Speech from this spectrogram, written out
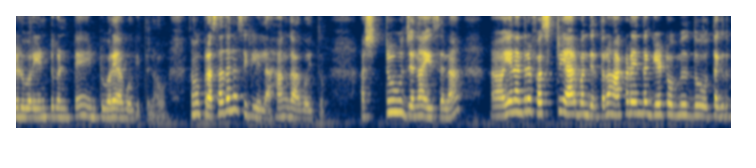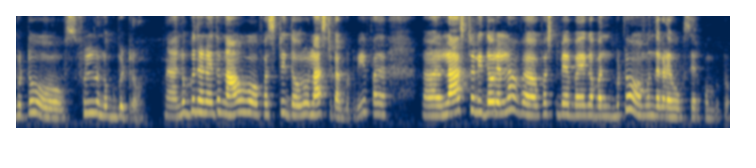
ಏಳುವರೆ, ಎಂಟು ಗಂಟೆ, ಎಂಟೂವರೆ ಆಗೋಗಿತ್ತು ನಾವು. ನಮಗೆ ಪ್ರಸಾದನೂ ಸಿಗಲಿಲ್ಲ, ಹಂಗಾಗೋಯ್ತು. ಅಷ್ಟು ಜನ ಈ ಸಲ ಏನಂದರೆ ಫಸ್ಟ್ ಯಾರು ಬಂದಿರ್ತಾರೋ ಆ ಕಡೆಯಿಂದ ಗೇಟ್ ಒಬ್ಬದು ತೆಗೆದುಬಿಟ್ಟು ಫುಲ್ಲು ನುಗ್ಗಿಬಿಟ್ರು. ನುಗ್ಗಿದ್ರೇನಾಯಿತು ನಾವು ಫಸ್ಟ್ ಇದ್ದವರು ಲಾಸ್ಟಿಗೆ ಆಗ್ಬಿಟ್ವಿ. ಫ ಲಾಸ್ಟಲ್ಲಿ ಇದ್ದವರೆಲ್ಲ ಫಸ್ಟ್ ಬೇಗ ಬಂದುಬಿಟ್ಟು ಮುಂದಗಡೆ ಹೋಗಿ ಸೇರ್ಕೊಂಡ್ಬಿಟ್ರು.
